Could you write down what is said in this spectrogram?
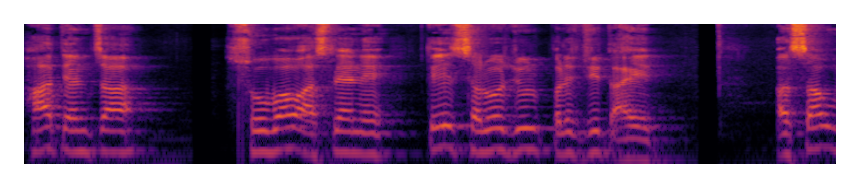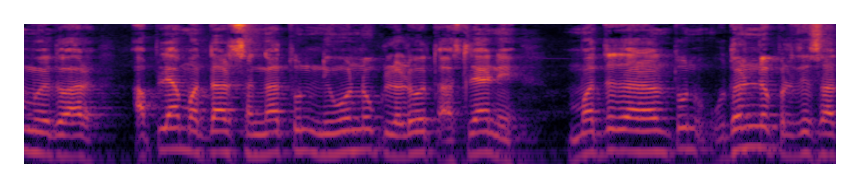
हा त्यांचा स्वभाव असल्याने ते सर्वजूर परिचित आहेत. असा उमेदवार आपल्या मतदारसंघातून निवडणूक लढवत असल्याने मतदारांतून उदंड प्रतिसाद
